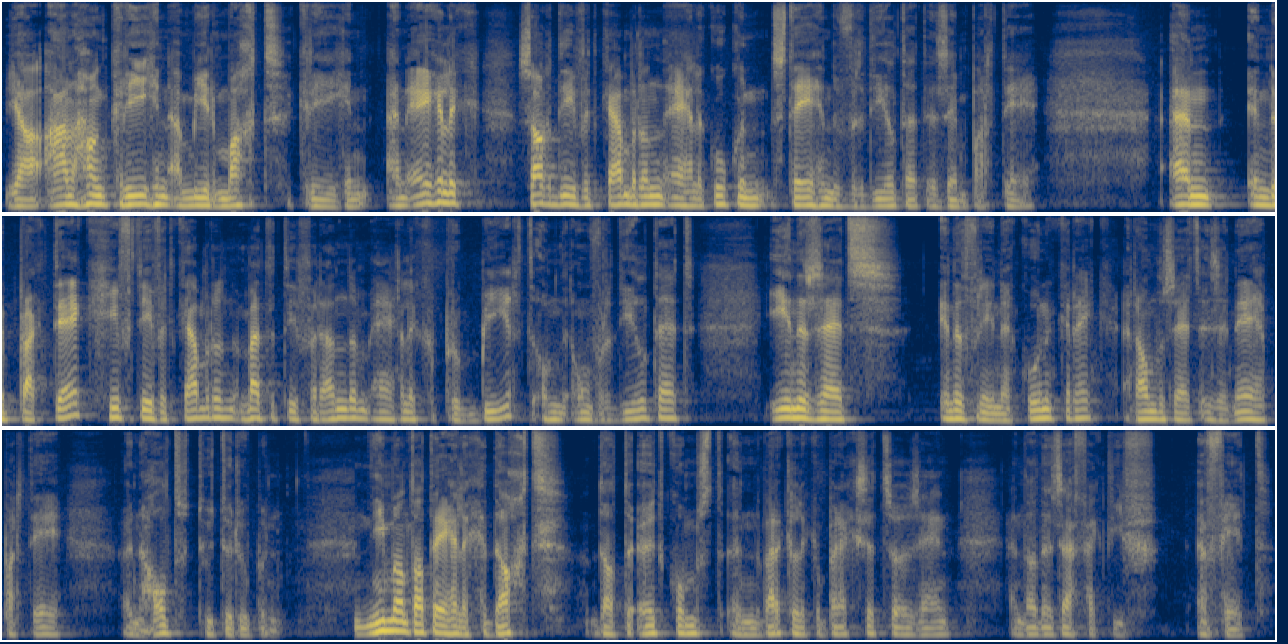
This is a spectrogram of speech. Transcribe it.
ja, aanhang kregen en meer macht kregen. En eigenlijk zag David Cameron eigenlijk ook een stijgende verdeeldheid in zijn partij. En in de praktijk heeft David Cameron met het referendum eigenlijk geprobeerd om de onverdeeldheid enerzijds in het Verenigd Koninkrijk en anderzijds in zijn eigen partij een halt toe te roepen. Niemand had eigenlijk gedacht dat de uitkomst een werkelijke brexit zou zijn en dat is effectief een feit.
